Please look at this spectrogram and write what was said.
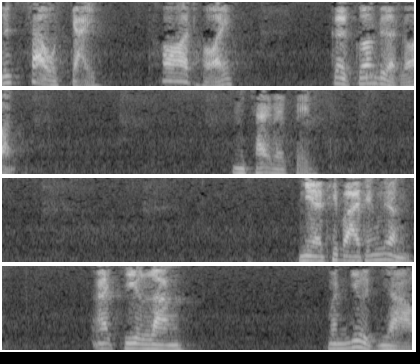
ลึกเศร้าใจท้อถอย เกิดความเดือดร้อนมันใช่ไม่เป็นเนี่ยอธิบายทั้งเรื่อง อาจีลัง มันยืดยาว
